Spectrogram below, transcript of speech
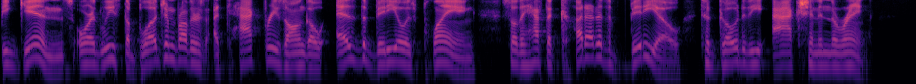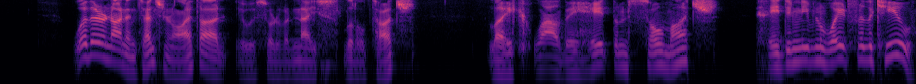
begins, or at least the Bludgeon Brothers attack Breezango as the video is playing. So they have to cut out of the video to go to the action in the ring. Whether or not intentional, I thought it was sort of a nice little touch. Like, wow, they hate them so much. They didn't even wait for the cue.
